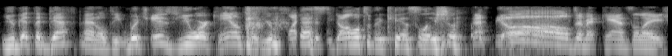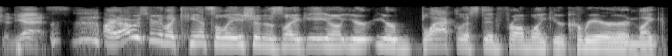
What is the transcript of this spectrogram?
you get the death penalty, which is you are canceled. Your flight that's is the ultimate cancellation. That's the ultimate cancellation. Yes. All right. I always figured like cancellation is like you know you're you're blacklisted from like your career and like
